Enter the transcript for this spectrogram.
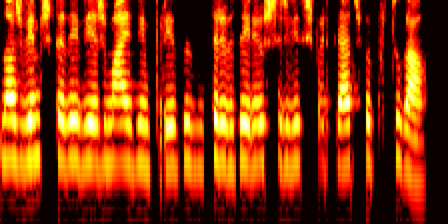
nós vemos cada vez mais empresas a trazerem os serviços partilhados para Portugal.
